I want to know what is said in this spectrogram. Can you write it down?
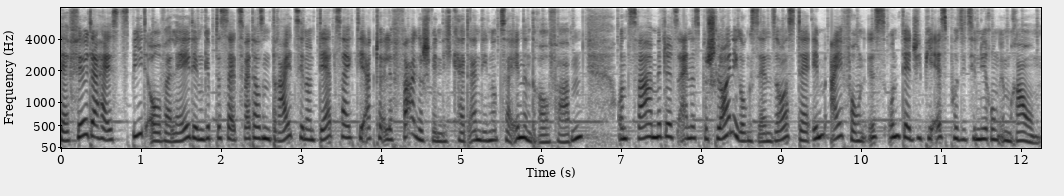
Der Filter heißt Speed Overlay, den gibt es seit 2013 und der zeigt die aktuelle Fahrgeschwindigkeit an, die NutzerInnen drauf haben. Und zwar mittels eines Beschleunigungssensors, der im iPhone ist und der GPS-Positionierung im Raum.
